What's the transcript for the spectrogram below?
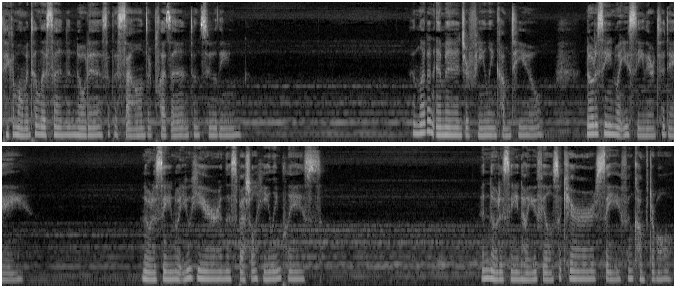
Take a moment to listen and notice that the sounds are pleasant and soothing. and let an image or feeling come to you, noticing what you see there today. Noticing what you hear in this special healing place. And noticing how you feel secure, safe, and comfortable.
